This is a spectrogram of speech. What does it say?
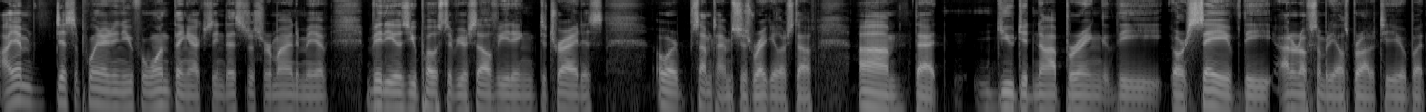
I am disappointed in you for one thing. Actually, and this just reminded me of videos you post of yourself eating detritus, or sometimes just regular stuff. Um, that you did not bring the or save the. I don't know if somebody else brought it to you, but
